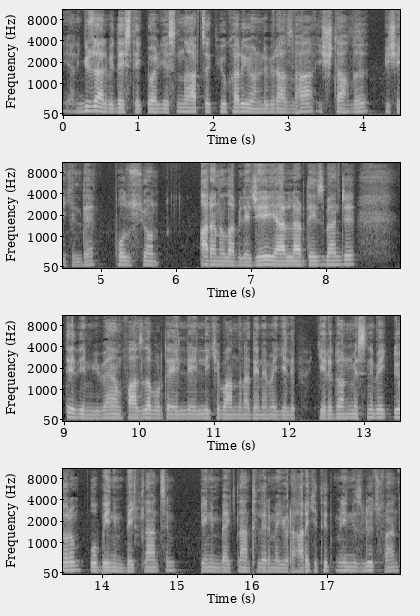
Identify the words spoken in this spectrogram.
Yani güzel bir destek bölgesinde artık yukarı yönlü biraz daha iştahlı bir şekilde pozisyon aranılabileceği yerlerdeyiz bence. Dediğim gibi en fazla burada 50-52 bandına deneme gelip geri dönmesini bekliyorum. Bu benim beklentim. Benim beklentilerime göre hareket etmeyiniz lütfen.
